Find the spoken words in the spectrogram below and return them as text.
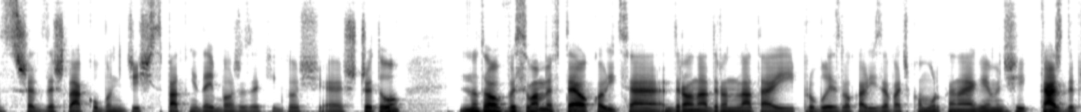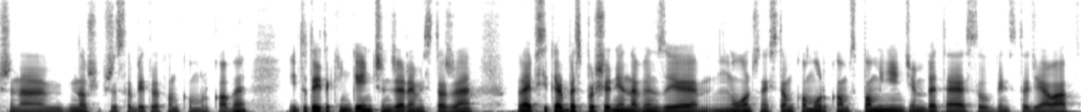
zszedł ze szlaku, bądź gdzieś spadł, nie daj Boże, z jakiegoś szczytu, no to wysyłamy w te okolice drona, dron lata i próbuje zlokalizować komórkę. No jak wiemy dzisiaj każdy przyna- nosi przy sobie telefon komórkowy i tutaj takim game changerem jest to, że LifeSeeker bezpośrednio nawiązuje łączność z tą komórką z pominięciem BTS-ów, więc to działa w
